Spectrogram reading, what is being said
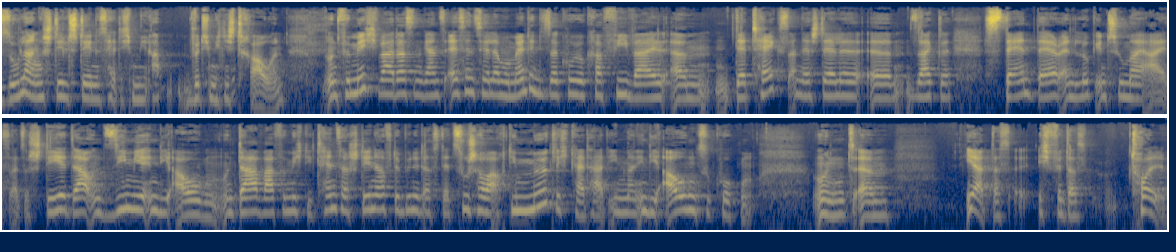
so lange stillstehen, das hätte ich mir, würde ich mich nicht trauen. Und für mich war das ein ganz essentieller Moment in dieser Choreografie, weil ähm, der Text an der Stelle ähm, sagte, stand there and look into my eyes. Also stehe da und sieh mir in die Augen. Und da war für mich die Tänzer stehen auf der Bühne, dass der Zuschauer auch die Möglichkeit hat, ihnen mal in die Augen zu gucken. Und ähm, ja, das, ich finde das toll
